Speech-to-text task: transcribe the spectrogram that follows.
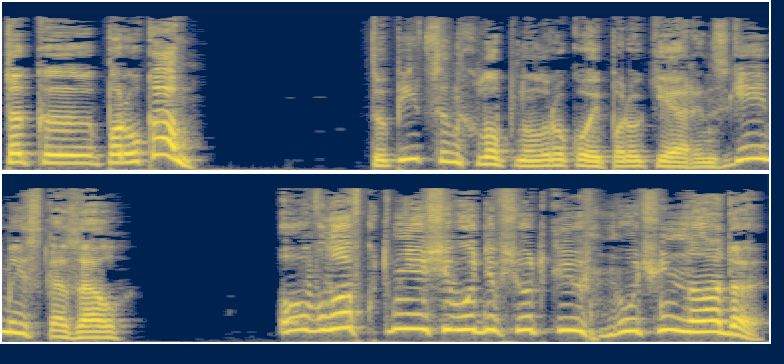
Так э, по рукам? Тупицын хлопнул рукой по руке Оренсгейма и сказал. — в лавку-то мне сегодня все-таки очень надо.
